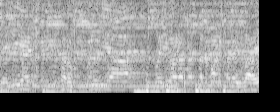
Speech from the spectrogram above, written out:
त्यांनी या ठिकाणी सर्वांनी मिळून या परिवाराचा सन्मान करायचा आहे.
